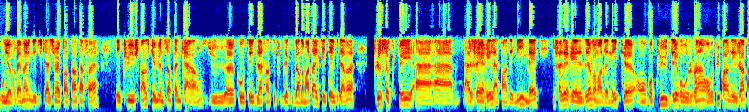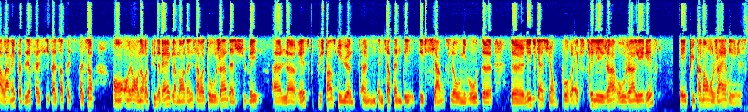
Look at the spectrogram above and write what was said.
où il y a vraiment une éducation importante à faire. Et puis, je pense qu'il y a eu une certaine carence du euh, côté de la santé publique gouvernementale qui était évidemment plus occupé à, gérer la pandémie, mais il fallait réaliser à un moment donné qu'on va plus dire aux gens, on va plus prendre les gens par la main pour dire fais ci, fais ça, fais ci, fais ça. On n'aura plus de règles. À un moment donné, ça va être aux gens d'assumer euh, leurs risques. Puis je pense qu'il y a eu une, certaine déficience là au niveau de, l'éducation pour expliquer les gens, aux gens les risques et puis comment on gère les risques.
